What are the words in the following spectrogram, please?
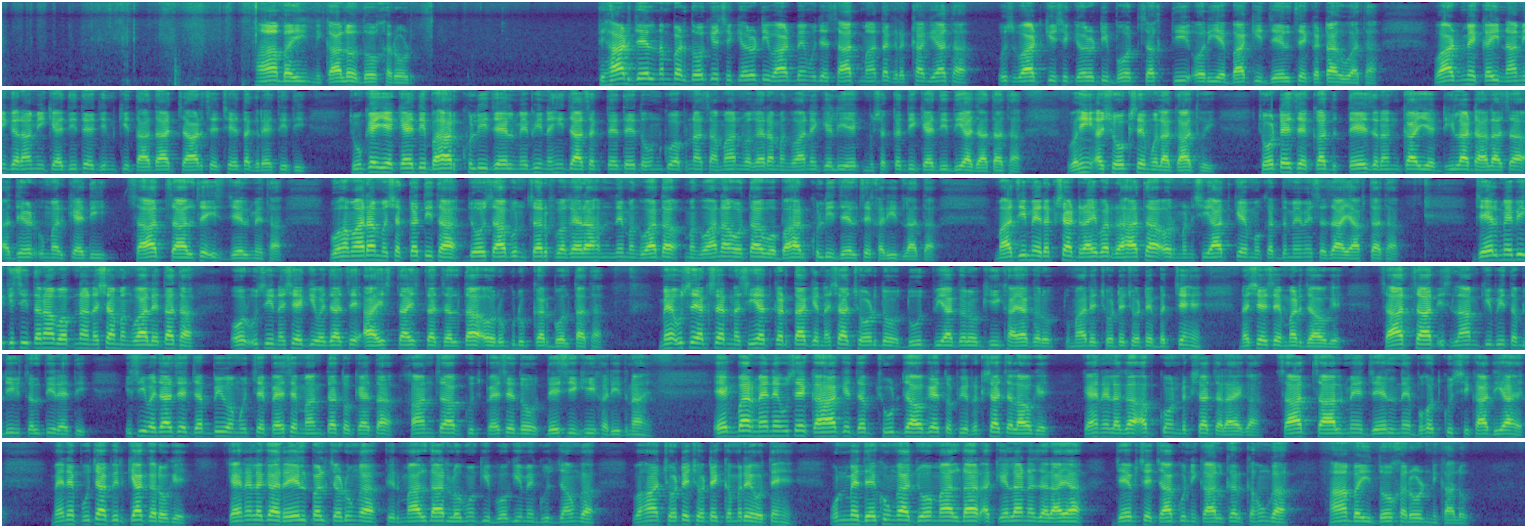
ہاں بھائی، نکالو دو کروڑ۔ تہاڑ جیل نمبر دو کے سیکیورٹی وارڈ میں مجھے سات ماہ تک رکھا گیا تھا۔ اس وارڈ کی سیکیورٹی بہت سخت تھی اور یہ باقی جیل سے کٹا ہوا تھا۔ وارڈ میں کئی نامی گرامی قیدی تھے جن کی تعداد چار سے چھ تک رہتی تھی۔ چونکہ یہ قیدی باہر کھلی جیل میں بھی نہیں جا سکتے تھے، تو ان کو اپنا سامان وغیرہ منگوانے کے لیے ایک مشقتی قیدی دیا جاتا تھا۔ وہیں اشوک سے ملاقات ہوئی۔ چھوٹے سے قد تیز رنگ کا یہ ڈھیلا ڈھالا سا ادھیڑ عمر قیدی سات سال سے اس جیل میں تھا۔ وہ ہمارا مشقتی تھا، جو صابن صرف وغیرہ ہم نے منگواتا، منگوانا ہوتا، وہ باہر کھلی جیل سے خرید لاتا۔ ماضی میں رکشہ ڈرائیور رہا تھا اور منشیات کے مقدمے میں سزا یافتہ تھا۔ جیل میں بھی کسی طرح وہ اپنا نشہ منگوا لیتا تھا اور اسی نشے کی وجہ سے آہستہ آہستہ چلتا اور رک رک کر بولتا تھا۔ میں اسے اکثر نصیحت کرتا کہ نشہ چھوڑ دو، دودھ پیا کرو، گھی کھایا کرو، تمہارے چھوٹے چھوٹے بچے ہیں، نشے سے مر جاؤ گے۔ ساتھ ساتھ اسلام کی بھی تبلیغ چلتی رہتی۔ اسی وجہ سے جب بھی وہ مجھ سے پیسے مانگتا تو کہتا، خان صاحب، کچھ پیسے دو، دیسی گھی خریدنا ہے۔ ایک بار میں نے اسے کہا کہ جب چھوٹ جاؤ گے تو پھر رکشہ چلاؤ گے۔ کہنے لگا، اب کون رکشہ چلائے گا؟ سات سال میں جیل نے بہت کچھ سکھا دیا ہے۔ میں نے پوچھا، پھر کیا کرو گے؟ کہنے لگا، ریل پر چڑھوں گا، پھر مالدار لوگوں کی بوگی میں گھس جاؤں گا۔ وہاں چھوٹے چھوٹے کمرے ہوتے ہیں۔ ان میں دیکھوں گا جو مالدار اکیلا نظر آیا، جیب سے چاقو نکال کر کہوں گا ہاں بھائی، دو کروڑ نکالو۔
